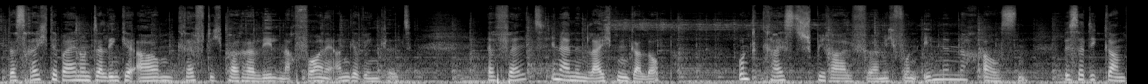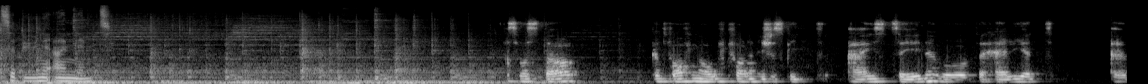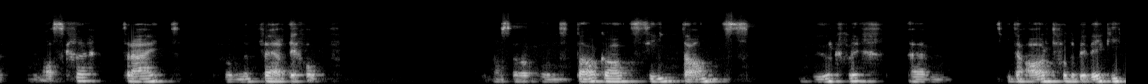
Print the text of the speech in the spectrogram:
Das rechte Bein und der linke Arm kräftig parallel nach vorne angewinkelt. Er fällt in einen leichten Galopp und kreist spiralförmig von innen nach außen, bis er die ganze Bühne einnimmt. Was da gerade von Anfang an aufgefallen ist, es gibt eine Szene, wo der Elliot eine Maske trägt von einem Pferdekopf. Also, und da geht sein Tanz wirklich ähm, in der Art von der Bewegung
